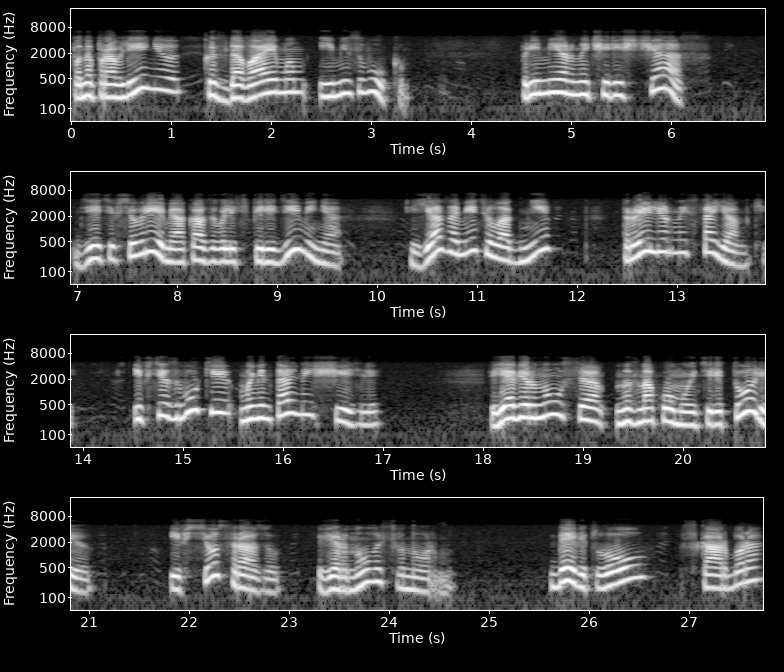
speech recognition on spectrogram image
по направлению к издаваемым ими звукам. Примерно через час дети все время оказывались впереди меня, я заметил огни трейлерной стоянки, и все звуки моментально исчезли. Я вернулся на знакомую территорию, и все сразу вернулось в норму. Дэвид Лоу, Скарборо,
